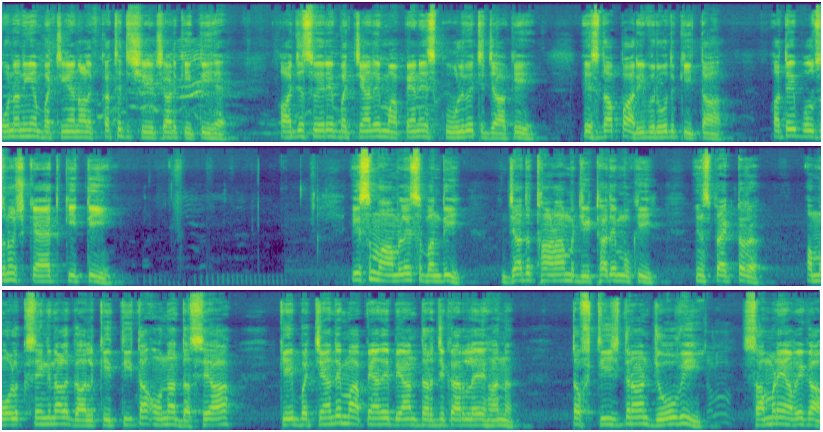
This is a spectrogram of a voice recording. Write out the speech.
ਉਹਨਾਂ ਦੀਆਂ ਬੱਚੀਆਂ ਨਾਲ ਕਥਿਤ ਛੇੜਛਾੜ ਕੀਤੀ ਹੈ। ਅੱਜ ਸਵੇਰੇ ਬੱਚਿਆਂ ਦੇ ਮਾਪਿਆਂ ਨੇ ਸਕੂਲ ਵਿੱਚ ਜਾ ਕੇ ਇਸ ਦਾ ਭਾਰੀ ਵਿਰੋਧ ਕੀਤਾ ਅਤੇ ਪੁਲਿਸ ਨੂੰ ਸ਼ਿਕਾਇਤ ਕੀਤੀ। ਇਸ ਮਾਮਲੇ ਸੰਬੰਧੀ ਜਦ ਥਾਣਾ ਮਜੀਠਾ ਦੇ ਮੁਖੀ ਇੰਸਪੈਕਟਰ ਅਮੋਲਕ ਸਿੰਘ ਨਾਲ ਗੱਲ ਕੀਤੀ ਤਾਂ ਉਹਨਾਂ ਦੱਸਿਆ ਕਿ ਬੱਚਿਆਂ ਦੇ ਮਾਪਿਆਂ ਦੇ ਬਿਆਨ ਦਰਜ ਕਰ ਲਏ ਹਨ। ਤਫਤੀਸ਼ ਦੌਰਾਨ ਜੋ ਵੀ ਸਾਹਮਣੇ ਆਵੇਗਾ,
